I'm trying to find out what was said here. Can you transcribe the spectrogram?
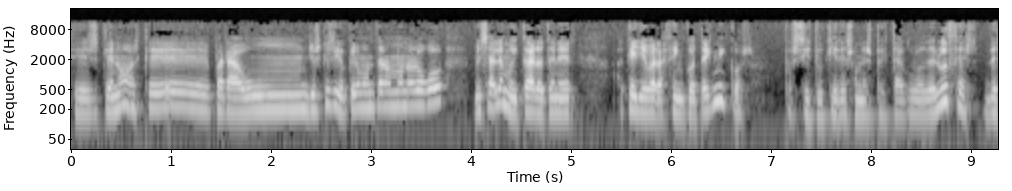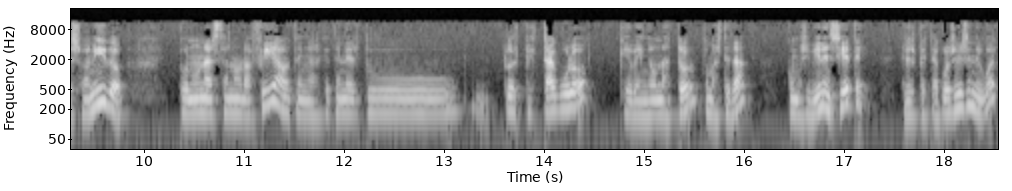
Si es que no, es que para un. Yo es que si yo quiero montar un monólogo, me sale muy caro tener que llevar a cinco técnicos. Pues si tú quieres un espectáculo de luces, de sonido, con una escenografía, o tengas que tener tu, tu espectáculo, que venga un actor, ¿qué más te da? Como si vienen siete. El espectáculo sigue siendo igual.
